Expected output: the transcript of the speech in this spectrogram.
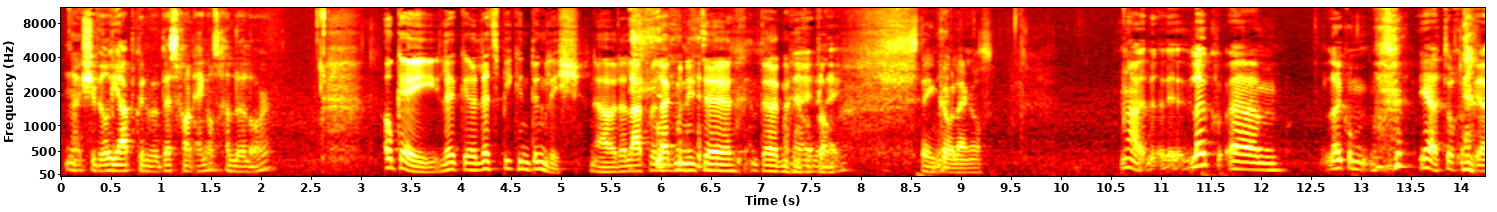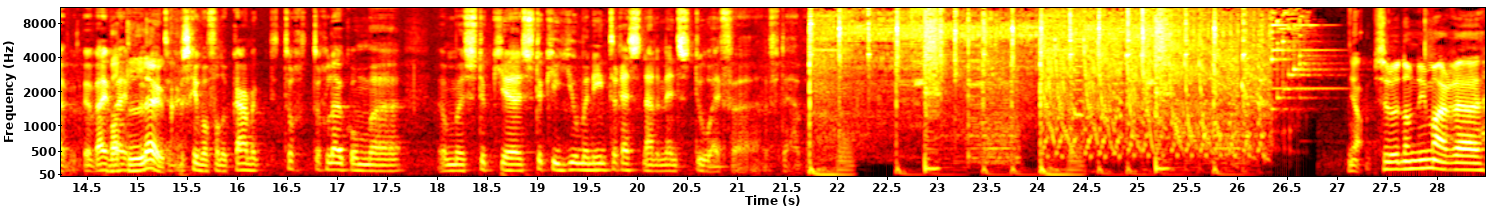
Nou, als je wil, Jaap, kunnen we best gewoon Engels gaan lullen hoor. Oké, let- eh, let's speak in Dunglish. Nou, dat lijkt me, lijkt me niet, eh daar heb ik nog geen goed plan. Steenkool Engels. Nou, eh, leuk, ehm, leuk om. ja, toch. Ja, wij, Wat wij, leuk. het Misschien wel van elkaar, maar toch, toch leuk om, eh, om een stukje, stukje human interest naar de mensen toe even, even te hebben. Ja, zullen we dan nu maar eh,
